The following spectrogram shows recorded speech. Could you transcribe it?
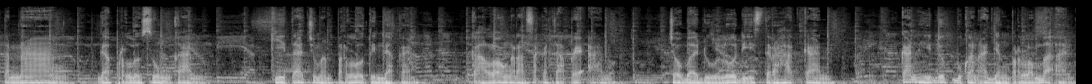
Tenang, gak perlu sungkan. Kita cuma perlu tindakan. Kalau ngerasa kecapean, coba dulu diistirahatkan. Kan hidup bukan ajang perlombaan.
